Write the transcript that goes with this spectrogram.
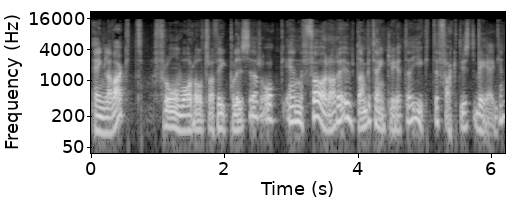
änglavakt, frånvaro av trafikpoliser och en förare utan betänkligheter gick det faktiskt vägen.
